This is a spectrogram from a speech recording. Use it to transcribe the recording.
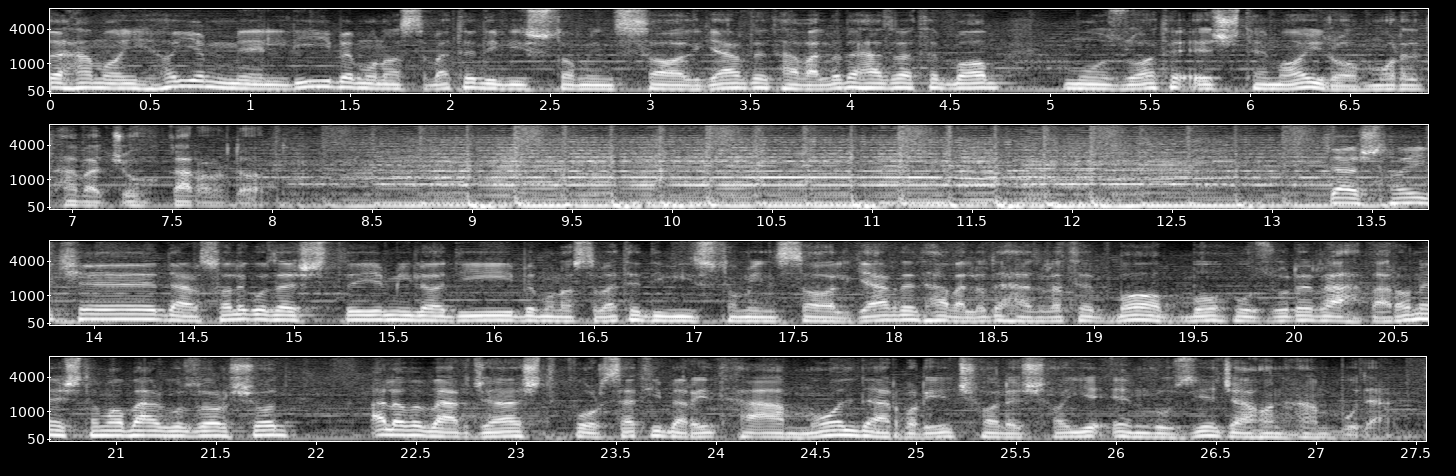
همایی های ملی به مناسبت دویستمین سالگرد تولد حضرت باب موضوعات اجتماعی را مورد توجه قرار داد. جشن هایی که در سال گذشته میلادی به مناسبت دویستمین سالگرد تولد حضرت باب با حضور رهبران اجتماع برگزار شد علاوه بر جشن فرصتی برای تعمل درباره چالش های امروزی جهان هم بودند.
